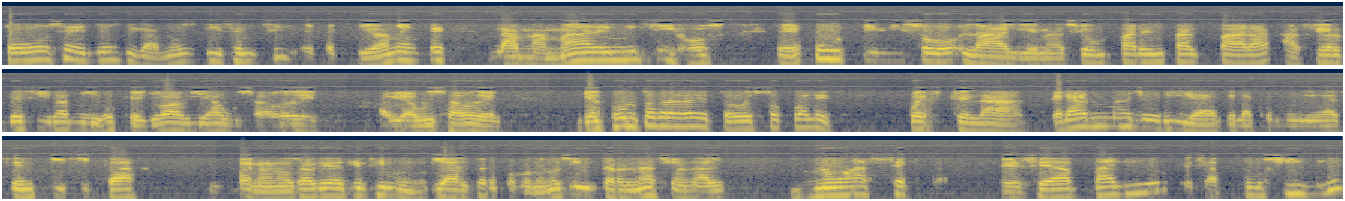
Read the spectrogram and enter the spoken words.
todos ellos, digamos, dicen, sí, efectivamente, la mamá de mis hijos eh, utilizó la alienación parental para hacer decir a mi hijo que yo había abusado de, había abusado de él. Y el punto grave de todo esto, ¿cuál es? Pues que la gran mayoría de la comunidad científica, bueno, no sabría decir si mundial, pero por lo menos internacional, no acepta que sea válido, que sea posible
